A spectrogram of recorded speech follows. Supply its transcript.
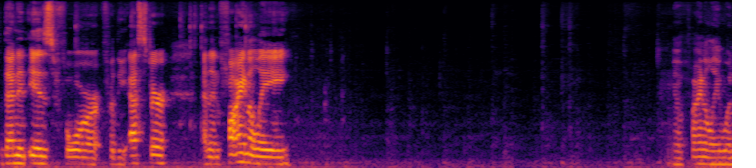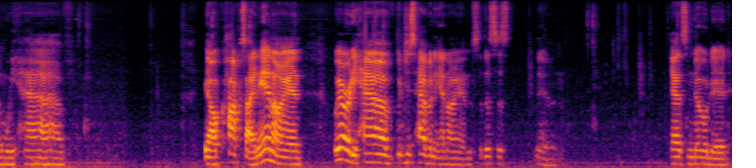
than it is for, for the ester. And then finally, you know, finally, when we have the alkoxide anion, we already have, we just have an anion. So this is, you know, as noted,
